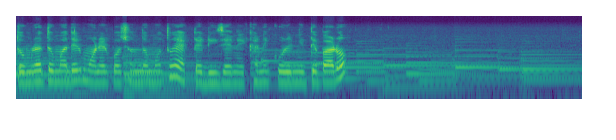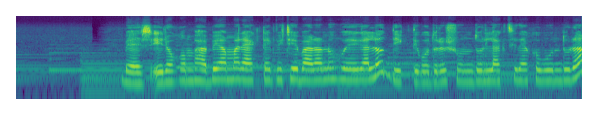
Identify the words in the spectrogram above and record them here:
তোমরা তোমাদের মনের পছন্দ মতো একটা ডিজাইন এখানে করে নিতে পারো। ব্যাস, এরকমভাবে আমার একটা পিঠে বানানো হয়ে গেল। দেখতে কতটা সুন্দর লাগছে, দেখো বন্ধুরা।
